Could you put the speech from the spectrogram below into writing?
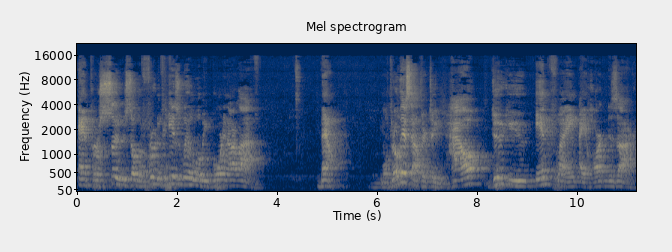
and pursue so the fruit of His will will be born in our life. Now, I'm going to throw this out there to you. How do you inflame a heart desire?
